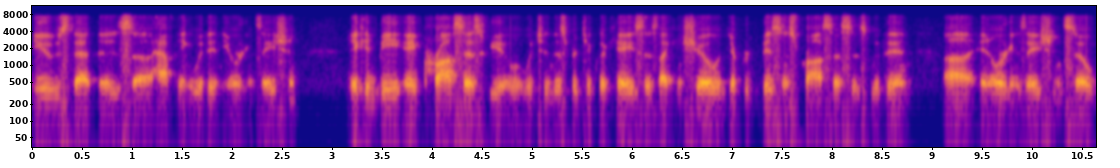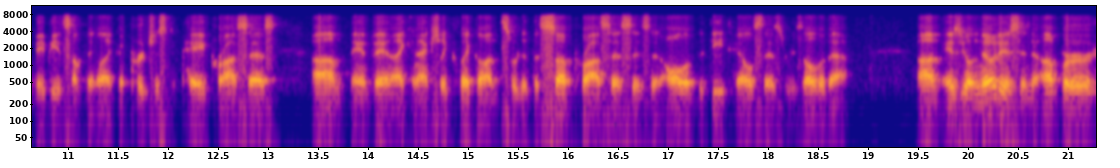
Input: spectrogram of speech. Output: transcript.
news that is uh, happening within the organization. It can be a process view, which in this particular case is I can show different business processes within uh, an organization. So maybe it's something like a purchase to pay process. Um, and then I can actually click on sort of the sub-processes and all of the details as a result of that. Um, as you'll notice in the upper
